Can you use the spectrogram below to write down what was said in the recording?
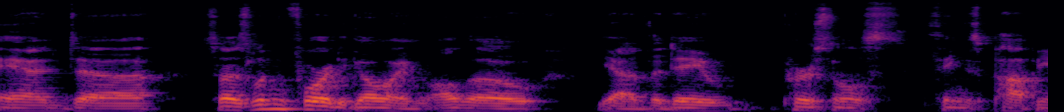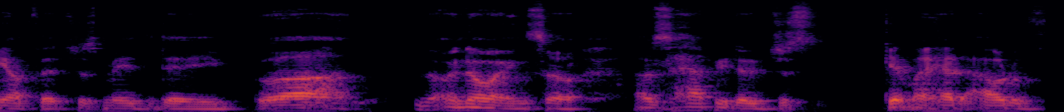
And uh, so I was looking forward to going. Although, yeah, the day personal things popping up that just made the day uh, annoying. So I was happy to just get my head out of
